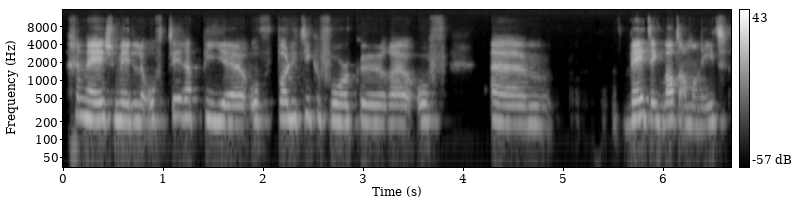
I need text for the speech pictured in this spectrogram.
geneesmiddelen of therapieën of politieke voorkeuren of um, weet ik wat allemaal niet,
